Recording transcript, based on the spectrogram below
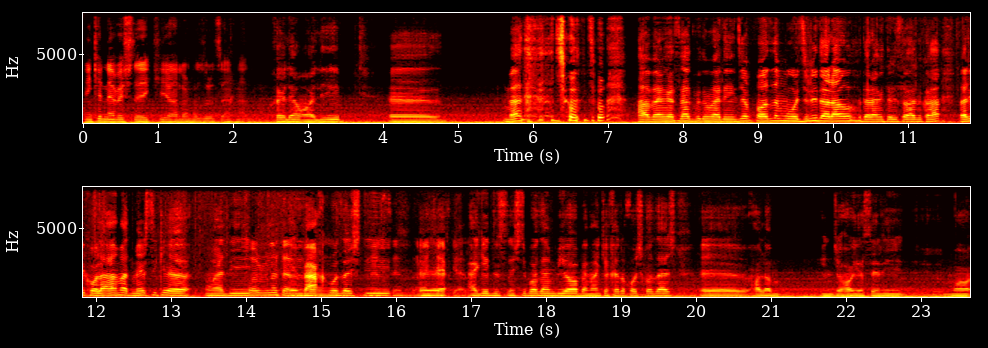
این که نوشته کیه الان حضور ذهن خیلی هم عالی. من چون تو اولین قسمت بود اومدی اینجا فاز مجری دارم و دارم اینطوری صحبت می‌کنم. ولی کلا احمد مرسی که اومدی. وقت گذاشتی. اگه دوست داشتی بازم بیا. به من که خیلی خوش گذشت. حالا اینجاها یه سری ما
